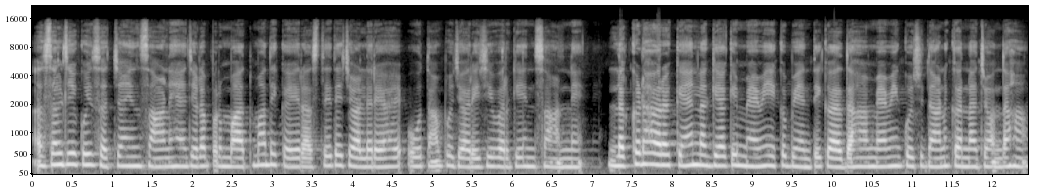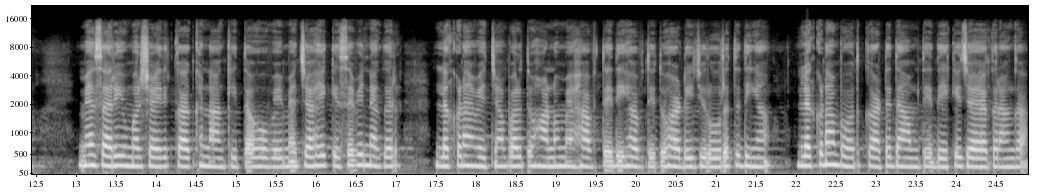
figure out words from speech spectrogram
ਅਸਲ ਜੇ ਕੋਈ ਸੱਚਾ ਇਨਸਾਨ ਹੈ ਜਿਹੜਾ ਪਰਮਾਤਮਾ ਦੇ ਕਹੇ ਰਸਤੇ ਤੇ ਚੱਲ ਰਿਹਾ ਹੈ, ਉਹ ਤਾਂ ਪੁਜਾਰੀ ਜੀ ਵਰਗੇ ਇਨਸਾਨ ਨੇ। ਲੱਕੜਹਾਰਾ ਕਹਿਣ ਲੱਗਿਆ ਕਿ ਮੈਂ ਵੀ ਇੱਕ ਬੇਨਤੀ ਕਰਦਾ ਹਾਂ, ਮੈਂ ਵੀ ਕੁਝ ਦਾਨ ਕਰਨਾ ਚਾਹੁੰਦਾ ਹਾਂ। ਮੈਂ ਸਾਰੀ ਉਮਰ ਸ਼ਾਇਦ ਕੱਖ ਨਾ ਕੀਤਾ ਹੋਵੇ, ਮੈਂ ਚਾਹੇ ਕਿਸੇ ਵੀ ਨਗਰ ਲੱਕੜਾਂ ਵੇਚਾਂ, ਪਰ ਤੁਹਾਨੂੰ ਮੈਂ ਹਫ਼ਤੇ ਦੀ ਹਫ਼ਤੇ ਤੁਹਾਡੀ ਜ਼ਰੂਰਤ ਦੀਆਂ ਲੱਕੜਾਂ ਬਹੁਤ ਘੱਟ ਦਾਮ ਤੇ ਦੇ ਕੇ ਜਾਇਆ ਕਰਾਂਗਾ।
